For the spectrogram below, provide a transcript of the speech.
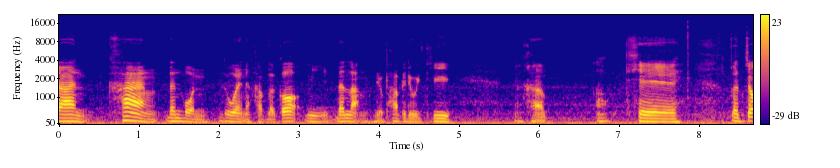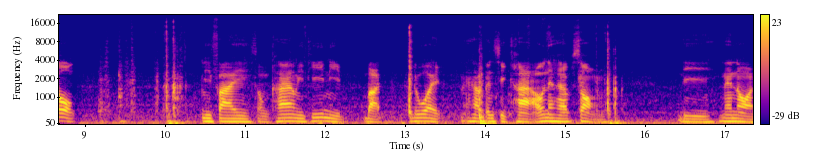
ด้านข้างด้านบนด้วยนะครับ แล้วก็มีด้านหลังเดี๋ยวพาไปดูอีกที่นะครับโอเคกระจก มีไฟสองข้างมีที่หนีบบัตรด้วย นะครับ เป็นสีขาวนะครับส่องดีแน่นอน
